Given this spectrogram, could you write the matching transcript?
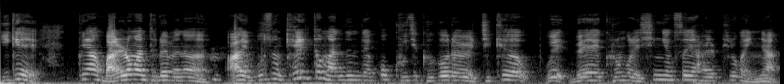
이게 그냥 말로만 들으면은 아니 무슨 캐릭터 만드는데 꼭 굳이 그거를 지켜 왜, 왜 그런 걸 신경 써야 할 필요가 있냐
